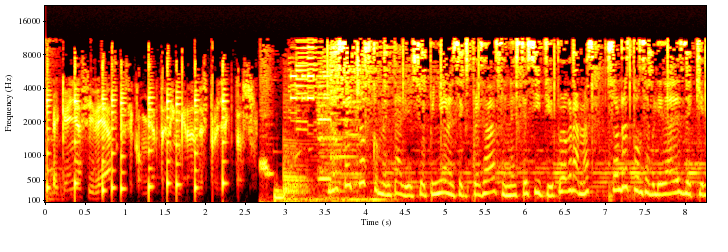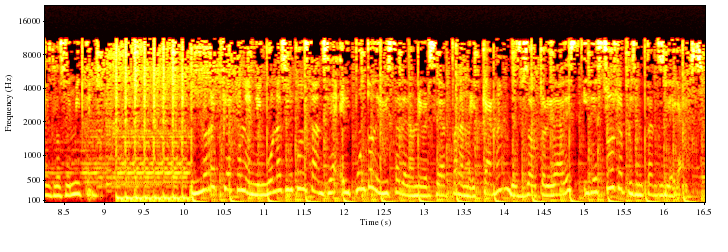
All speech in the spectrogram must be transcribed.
Pequeñas ideas que se convierten en grandes proyectos. Los hechos, comentarios y opiniones expresadas en este sitio y programas son responsabilidades de quienes los emiten. No reflejan en ninguna circunstancia el punto de vista de la Universidad Panamericana, de sus autoridades y de sus representantes legales.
